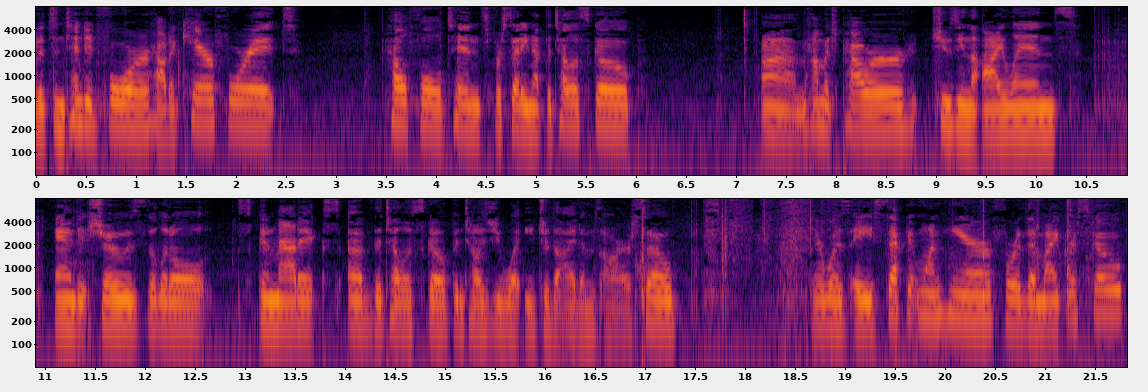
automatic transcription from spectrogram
what it's intended for, how to care for it, helpful tints for setting up the telescope, um, how much power, choosing the lens, and it shows the little schematics of the telescope and tells you what each of the items are. So there was a second one here for the microscope.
